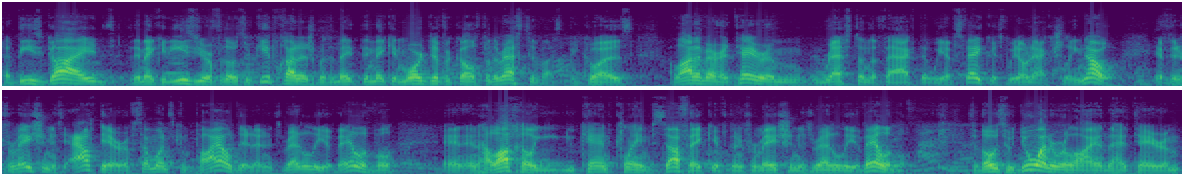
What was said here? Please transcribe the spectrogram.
that these guides they make it easier for those who keep Chadash, but they make, they make it more difficult for the rest of us because a lot of our Heterim rest on the fact that we have Sfekus. We don't actually know. If the information is out there, if someone's compiled it and it's readily available, and in Halacha you, can't claim Safek if the information is readily available. For those who do want to rely on the Heterim,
